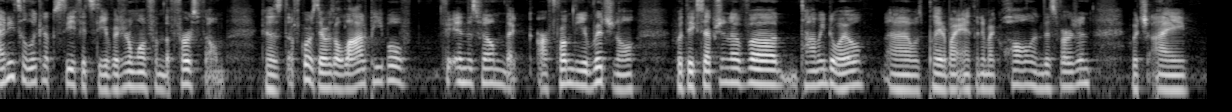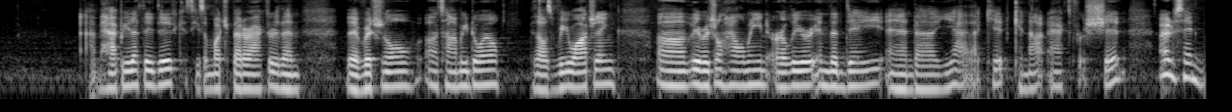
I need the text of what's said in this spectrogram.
I need to look it up to see if it's the original one from the first film, because of course there was a lot of people in this film that are from the original, with the exception of uh, Tommy Doyle, uh, was played by Anthony Michael Hall in this version, which I I'm happy that they did because he's a much better actor than the original uh, Tommy Doyle. Because I was rewatching uh, the original Halloween earlier in the day, and uh, yeah, that kid cannot act for shit. I understand,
